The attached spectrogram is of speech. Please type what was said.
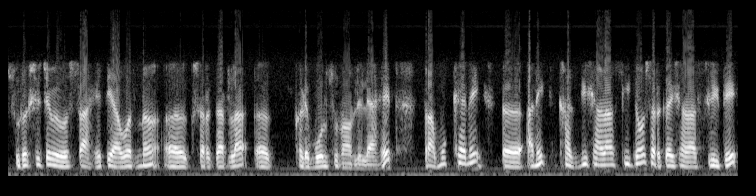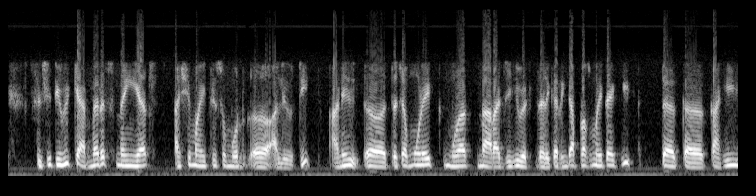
सुरक्षेच्या व्यवस्था आहेत यावरनं सरकारला खडे खडेबोल सुनावलेले आहेत. प्रामुख्याने अनेक खासगी शाळा असतील किंवा सरकारी शाळा असतील इथे सीसीटीव्ही कॅमेरेच नाही आहेत. अशी माहिती समोर आली होती. आणि त्याच्यामुळे एक मुळात नाराजीही व्यक्त झाली. कारण की आपल्याला माहीत आहे की काही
